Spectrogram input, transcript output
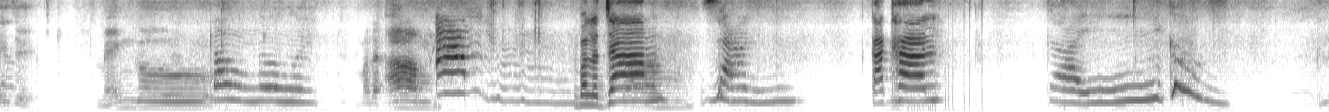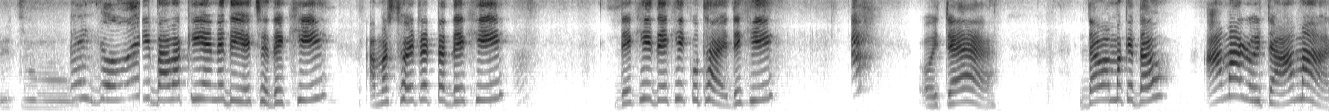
এই যে ম্যাঙ্গো। মানে আম। বলো জাম। কাঁঠাল। বাবা কি এনে দিয়েছে দেখি। আমার সোয়েটারটা দেখি। দেখি দেখি কোথায় দেখি। ওইটা। দাও আমাকে দাও। আমার ওইটা আমার।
